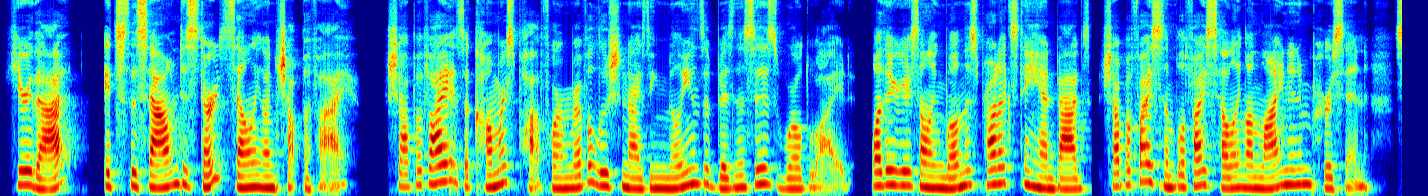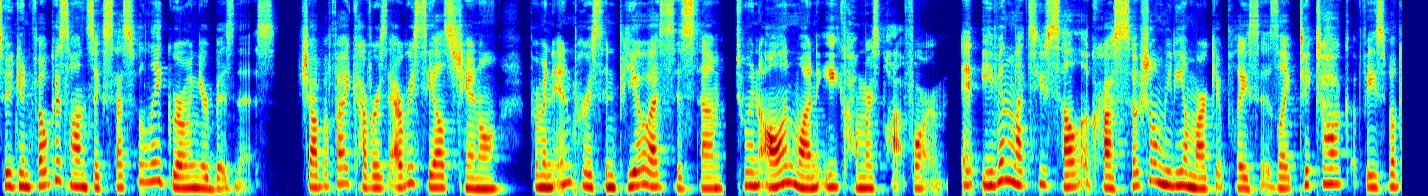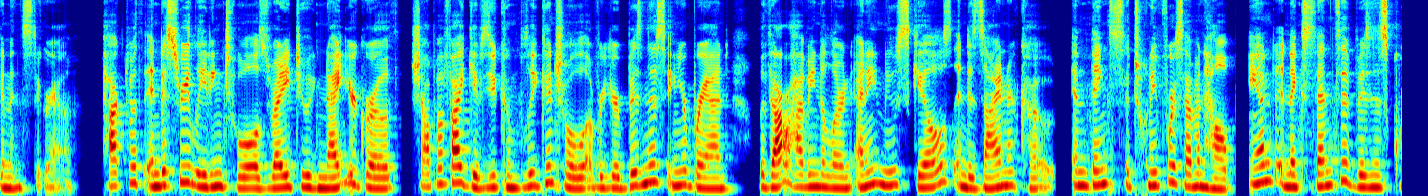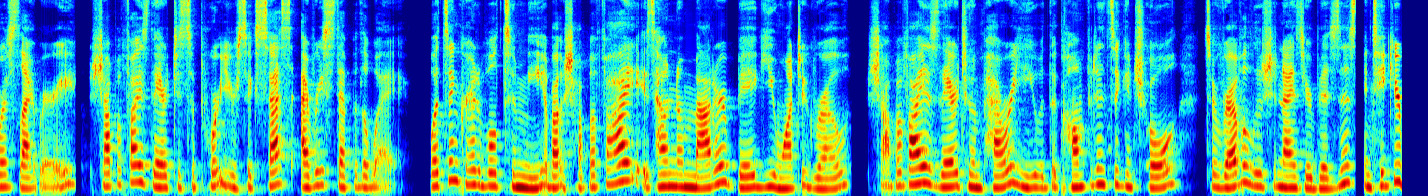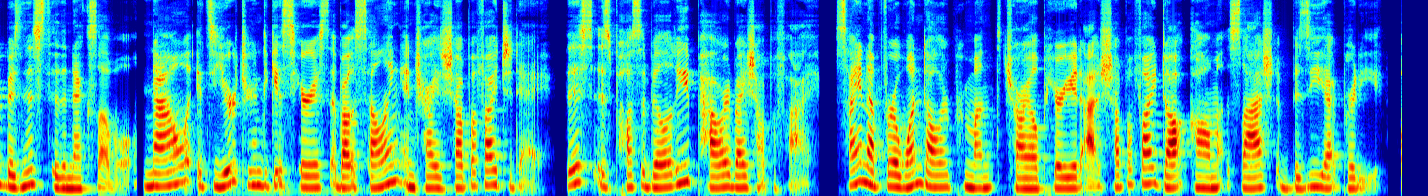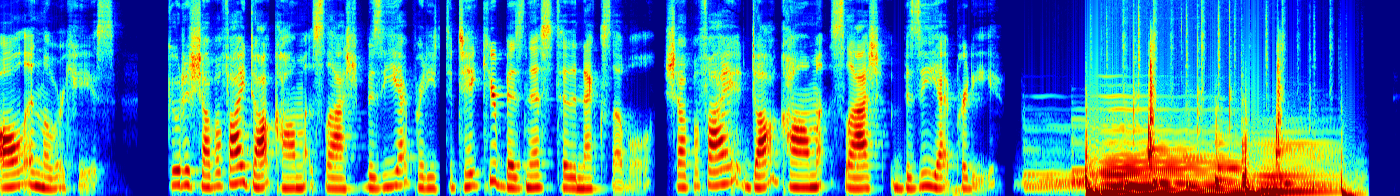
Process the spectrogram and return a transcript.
Hear that? It's the sound to start selling on Shopify. Shopify is a commerce platform revolutionizing millions of businesses worldwide. Whether you're selling wellness products to handbags, Shopify simplifies selling online and in person so you can focus on successfully growing your business. Shopify covers every sales channel from an in person POS system to an all in one e commerce platform. It even lets you sell across social media marketplaces like TikTok, Facebook, and Instagram. Packed with industry leading tools ready to ignite your growth, Shopify gives you complete control over your business and your brand without having to learn any new skills in design or code. And thanks to 24 7 help and an extensive business course library, Shopify is there to support your success every step of the way. What's incredible to me about Shopify is how no matter big you want to grow, Shopify is there to empower you with the confidence and control to revolutionize your business and take your business to the next level. Now it's your turn to get serious about selling and try Shopify today. This is Possibility powered by Shopify. Sign up for a $1 per month trial period at shopify.com slash busy yet pretty, all in lowercase. Go to shopify.com slash busy yet pretty to take your business to the next level. Shopify.com slash busy yet pretty.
